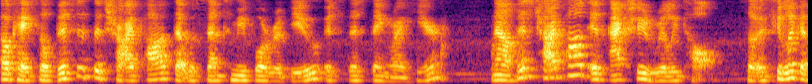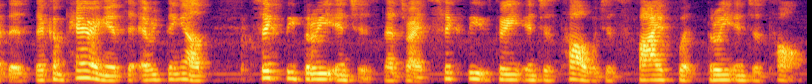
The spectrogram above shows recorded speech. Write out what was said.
Okay, so this is the tripod that was sent to me for review. It's this thing right here. Now, this tripod is actually really tall. So if you look at this, they're comparing it to everything else. 63 inches, that's right, 63 inches tall, which is 5 foot 3 inches tall.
